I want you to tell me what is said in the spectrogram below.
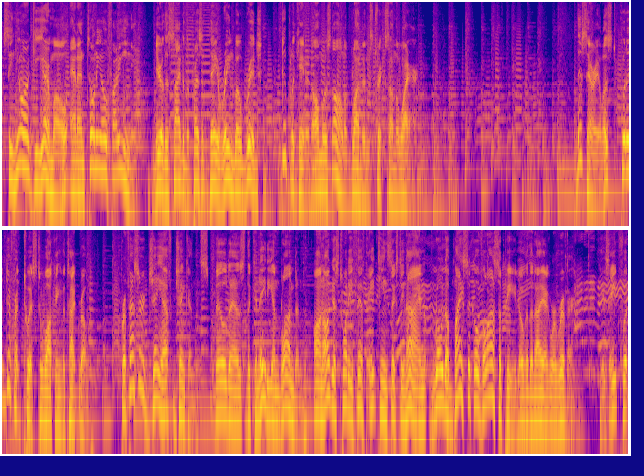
Signor Guillermo and Antonio Farini near the site of the present day Rainbow Bridge, duplicated almost all of Blondin's tricks on the wire. This aerialist put a different twist to walking the tightrope. Professor J.F. Jenkins, billed as the Canadian Blondin, on August 25, 1869, rode a bicycle velocipede over the Niagara River. His eight foot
